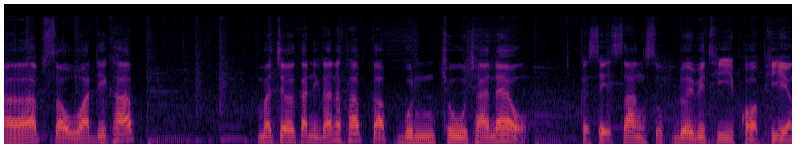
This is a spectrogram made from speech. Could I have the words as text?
ครับ สวัสดีครับ มาเจอกันอีกแล้วนะครับกับบุญชูชาแนลเกษตรสร้างสุขด้วยวิถีพอเพียง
